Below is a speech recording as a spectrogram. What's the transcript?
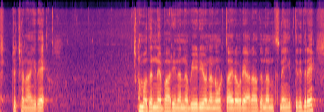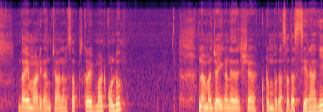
ಅಷ್ಟು ಚೆನ್ನಾಗಿದೆ. ಮೊದಲನೇ ಬಾರಿ ನನ್ನ ವೀಡಿಯೋನ ನೋಡ್ತಾ ಇರೋರು ಯಾರಾದರೂ ನನ್ನ ಸ್ನೇಹಿತರಿದ್ದರೆ ದಯಮಾಡಿ ನನ್ನ ಚಾನಲ್ ಸಬ್ಸ್ಕ್ರೈಬ್ ಮಾಡಿಕೊಂಡು ನಮ್ಮ ಜೈಗಣೇಶ ಕುಟುಂಬದ ಸದಸ್ಯರಾಗಿ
